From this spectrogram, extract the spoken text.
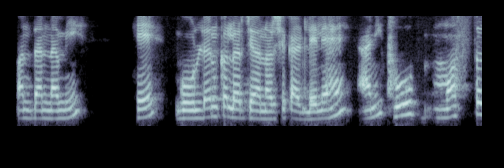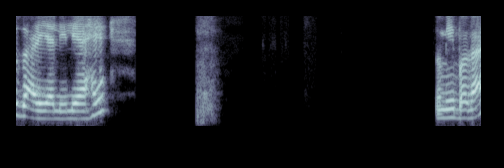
म्हणताना मी हे गोल्डन कलरचे अनारसे काढलेले आहे आणि खूप मस्त जाळी आलेली आहे. तुम्ही बघा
